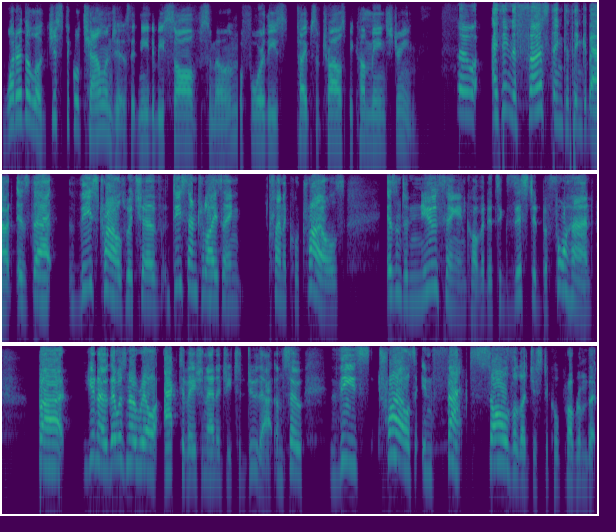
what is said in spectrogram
What are the logistical challenges that need to be solved, Simone, before these types of trials become mainstream? So, I think the first thing to think about is that these trials, which have decentralizing clinical trials, isn't a new thing in COVID. It's existed beforehand, but you know there was no real activation energy to do that, and so these trials, in fact, solve a logistical problem that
